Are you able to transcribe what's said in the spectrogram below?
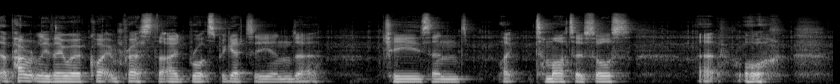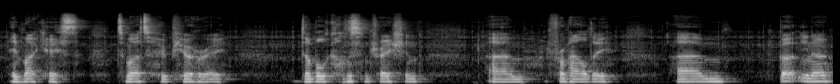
apparently, they were quite impressed that I'd brought spaghetti and uh, cheese and like tomato sauce, uh, or in my case, tomato puree, double concentration um, from Aldi. Um, but you know,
